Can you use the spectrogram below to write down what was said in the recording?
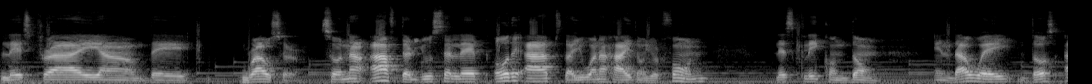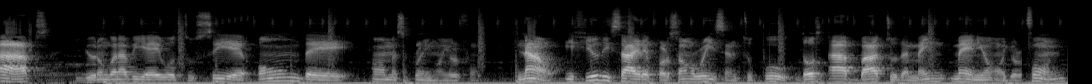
Let's try um, the browser. So now after you select all the apps that you wanna hide on your phone, let's click on done. And that way, those apps, you're not gonna be able to see it on the home screen on your phone. Now, if you decided for some reason to put those apps back to the main menu on your phone,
